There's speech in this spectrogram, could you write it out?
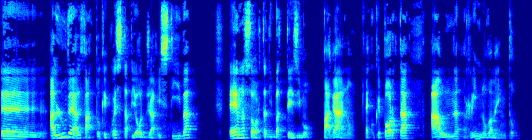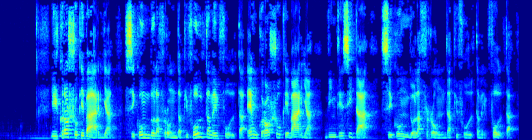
eh, allude al fatto che questa pioggia estiva è una sorta di battesimo pagano, ecco, che porta a un rinnovamento. Il croscio che varia secondo la fronda più folta men folta è un croscio che varia di intensità secondo la fronda più folta men folta.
